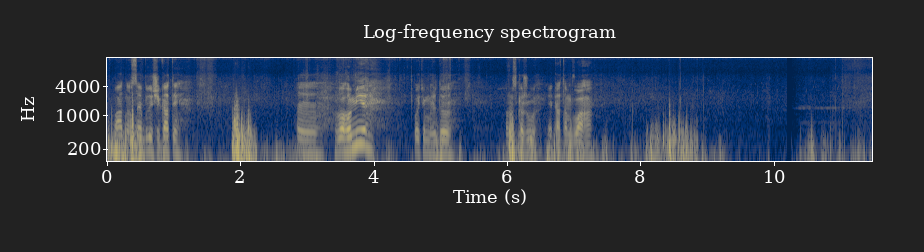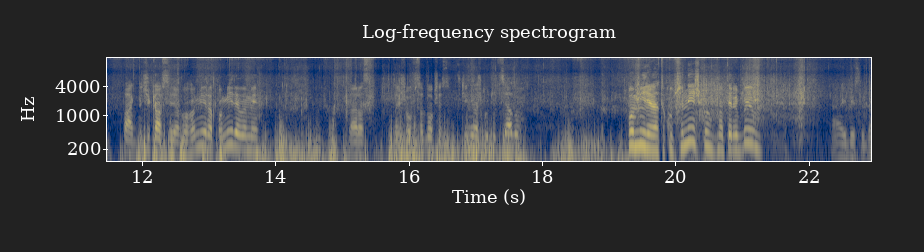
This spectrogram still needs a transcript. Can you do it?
Ладно, все буду чекати е, вагомір, потім вже до... розкажу, яка там вага. Так, дочекався я вагоміра, поміряли ми. Зараз зайшов в садок, зараз в тіньошку тут сяду. Поміряв я таку пшеничку, натеребив. А йди сюди.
